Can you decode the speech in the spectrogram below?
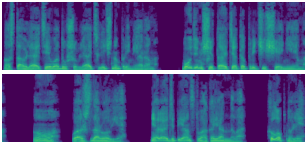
Наставлять и воодушевлять личным примером. Будем считать это причащением. Ну, ваше здоровье. Не ради пьянства окаянного. Хлопнули.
